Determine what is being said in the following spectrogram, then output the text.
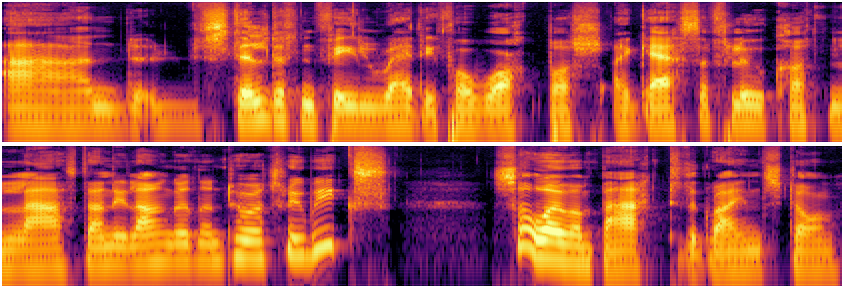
and still didn't feel ready for work. But I guess the flu couldn't last any longer than two or three weeks. So I went back to the grindstone.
